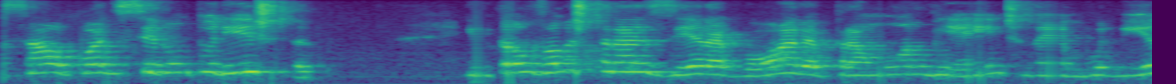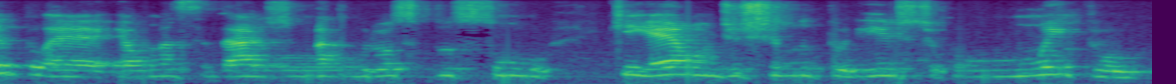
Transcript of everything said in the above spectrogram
Sal pode ser um turista. Então, vamos trazer agora para um ambiente né, bonito, é, é uma cidade de Mato Grosso do Sul, que é um destino turístico muito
